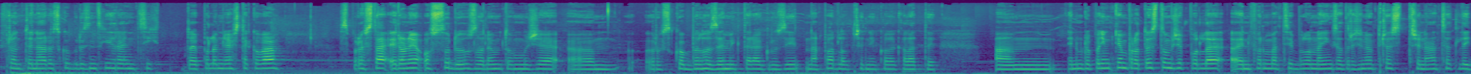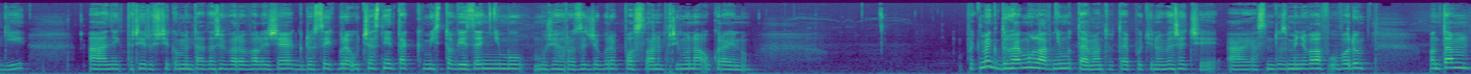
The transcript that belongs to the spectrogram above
Fronty na rusko-gruzinských hranicích, to je podle mě až taková sprostá ironie osudu, vzhledem k tomu, že um, Rusko bylo zemi, která Gruzii napadla před několika lety. Um, jenom doplním k těm protestům, že podle eh, informací bylo na nich zadrženo přes 13 lidí a někteří ruští komentátoři varovali, že kdo se jich bude účastnit, tak místo vězení mu může hrozit, že bude poslán přímo na Ukrajinu. Pojďme k druhému hlavnímu tématu té Putinovy řeči. A já jsem to zmiňovala v úvodu. On tam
